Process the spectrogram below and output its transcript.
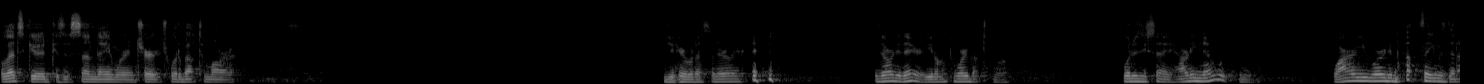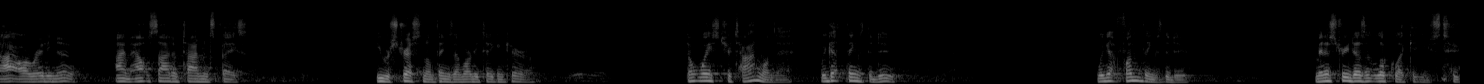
Well, that's good because it's Sunday and we're in church. What about tomorrow? Did you hear what I said earlier? He's already there. You don't have to worry about tomorrow. What does he say? I already know what you need. Why are you worried about things that I already know? I'm outside of time and space. You were stressing on things I've already taken care of. Don't waste your time on that. We got things to do. We got fun things to do. Ministry doesn't look like it used to.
